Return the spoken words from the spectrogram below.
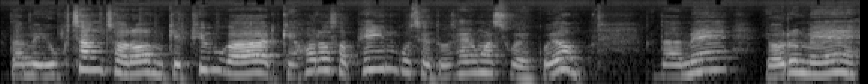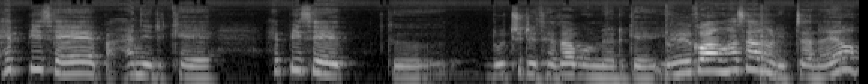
그 다음에 욕창처럼 이렇게 피부가 이렇게 헐어서 패인 곳에도 사용할 수가 있고요. 그 다음에 여름에 햇빛에 많이 이렇게 햇빛에 그 노출이 되다 보면 이렇게 일광 화상을 입잖아요.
